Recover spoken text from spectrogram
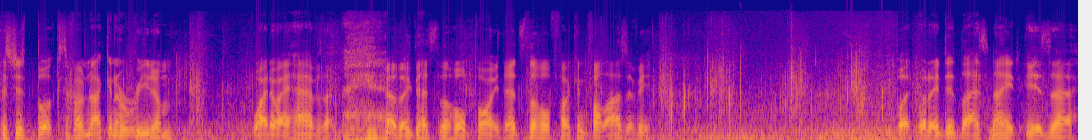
It's just books. If I'm not going to read them, why do I have them? you know, like that's the whole point. That's the whole fucking philosophy. But what I did last night is uh,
